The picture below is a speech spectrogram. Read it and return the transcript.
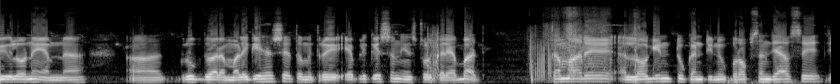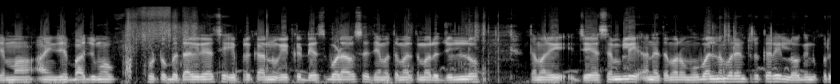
બીએલઓને એમના ગ્રુપ દ્વારા મળી ગઈ હશે. તો મિત્રો, એ એપ્લિકેશન ઇન્સ્ટોલ કર્યા બાદ તમારે લોગિન ટુ કન્ટિન્યુ પર ઓપ્શન જે આવશે, જેમાં અહીં જે બાજુમાં ફોટો બતાવી રહ્યા છે, એ પ્રકારનું એક ડેશબોર્ડ આવશે, જેમાં તમારે તમારો જિલ્લો, તમારી જે એસેમ્બલી અને તમારો મોબાઈલ નંબર એન્ટર કરી લોગિન ઉપર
